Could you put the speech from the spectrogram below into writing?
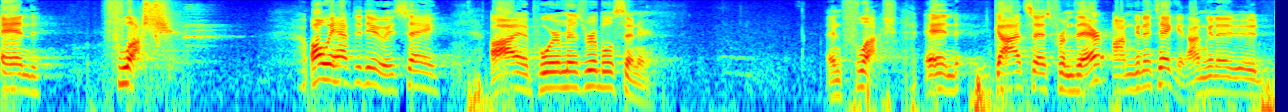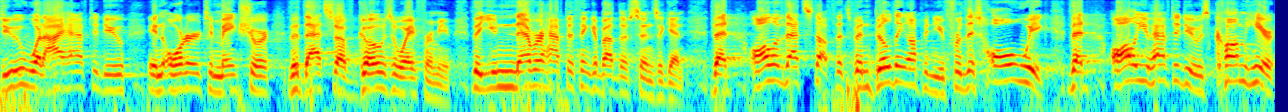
and flush. All we have to do is say, I, a poor, miserable sinner, and flush. And God says, from there, I'm going to take it. I'm going to uh, do what I have to do in order to make sure that that stuff goes away from you. That you never have to think about those sins again. That all of that stuff that's been building up in you for this whole week, that all you have to do is come here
